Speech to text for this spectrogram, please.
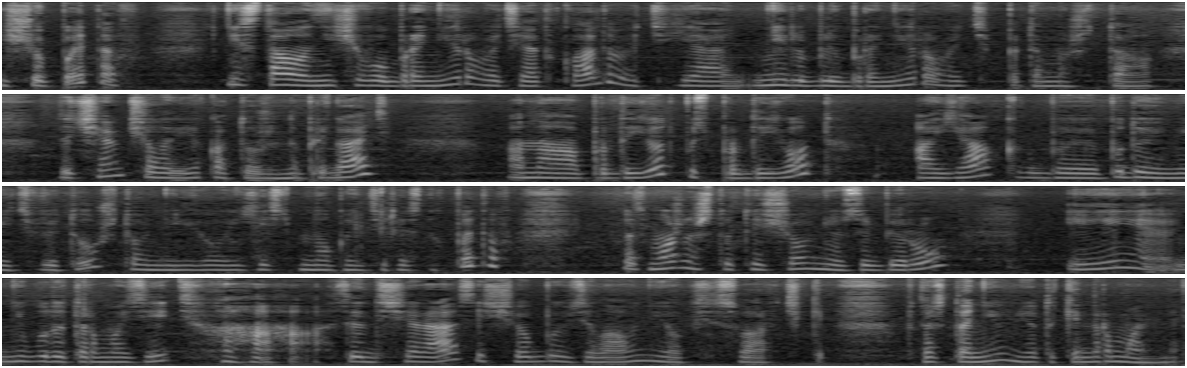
еще пэтов. Не стала ничего бронировать и откладывать. Я не люблю бронировать, потому что зачем человека тоже напрягать? Она продает, пусть продает, а я как бы буду иметь в виду, что у нее есть много интересных пэтов, Возможно, что-то еще у нее заберу и не буду тормозить. Ха-ха-ха. В следующий раз еще бы взяла у нее аксессуарчики, потому что они у нее такие нормальные.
